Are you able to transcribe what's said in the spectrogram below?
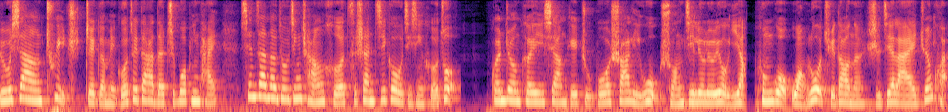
比如像 Twitch 这个美国最大的直播平台，现在呢就经常和慈善机构进行合作，观众可以像给主播刷礼物、双击六六六一样，通过网络渠道呢直接来捐款。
